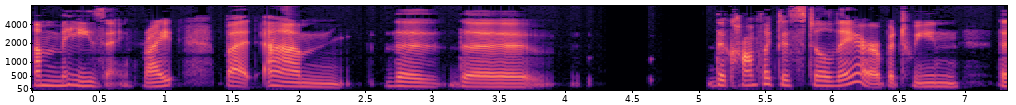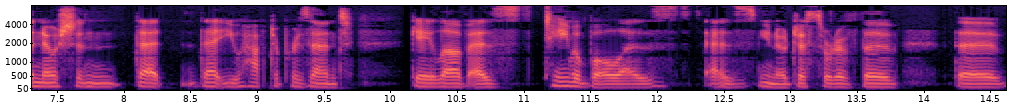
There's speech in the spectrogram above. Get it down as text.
amazing, right? But um, the the the conflict is still there between the notion that that you have to present gay love as tameable, as as you know, just sort of the the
